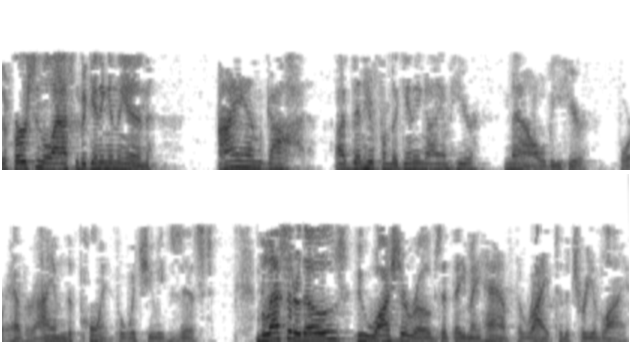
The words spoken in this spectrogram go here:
the first and the last, the beginning and the end. I am God. I've been here from the beginning. I am here now. I will be here forever. I am the point for which you exist. Blessed are those who wash their robes that they may have the right to the tree of life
